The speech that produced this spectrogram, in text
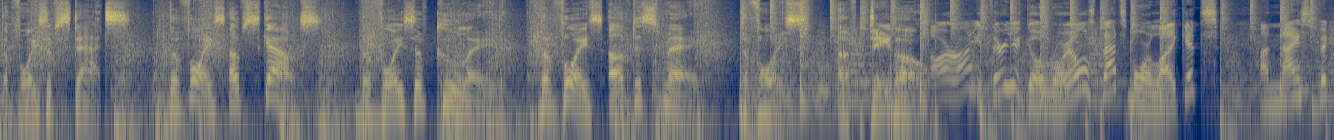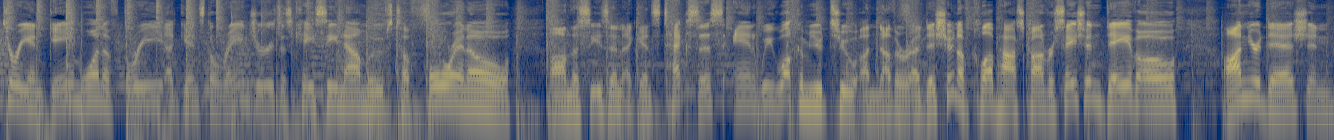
The voice of stats. The voice of scouts. The voice of Kool Aid. The voice of dismay. The voice of Davo. All right, there you go, Royals. That's more like it. A nice victory in game one of three against the Rangers as KC now moves to 4 0 on the season against Texas. And we welcome you to another edition of Clubhouse Conversation. Dave O on your dish. And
